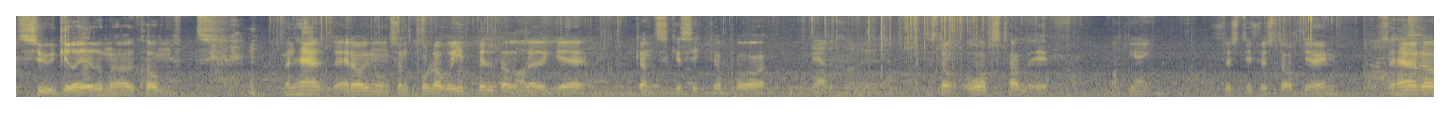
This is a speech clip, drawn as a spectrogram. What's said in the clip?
Sugerørene har kommet. Men her er det òg noen sånn polaroidbilder der jeg er ganske sikker på Der står det at det står årstall i. 81. 1.1.81. Så her er da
